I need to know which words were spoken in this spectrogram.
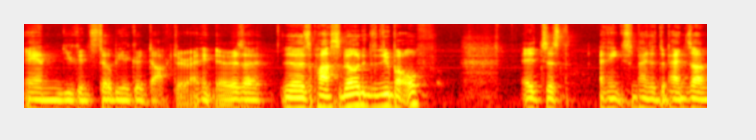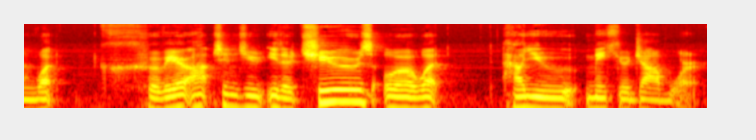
and you can still be a good doctor. I think there is a there's a possibility to do both. It just i think sometimes it depends on what career options you either choose or what how you make your job work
